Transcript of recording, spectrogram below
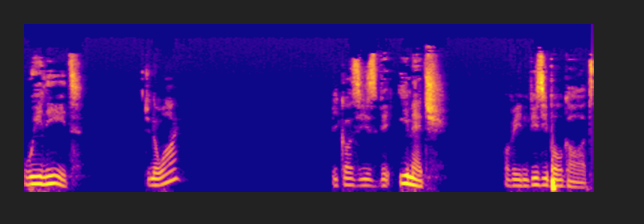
we need. Do you know why? Because he's the image of the invisible God.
